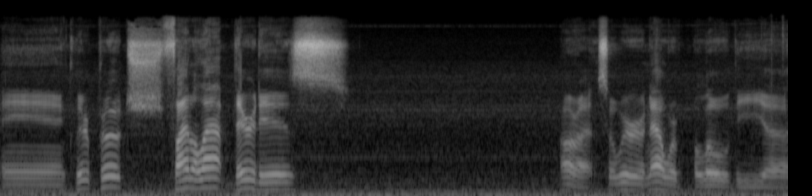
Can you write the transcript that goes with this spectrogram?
And clear approach. Final lap. There it is. Alright, so we're now we're below the uh,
